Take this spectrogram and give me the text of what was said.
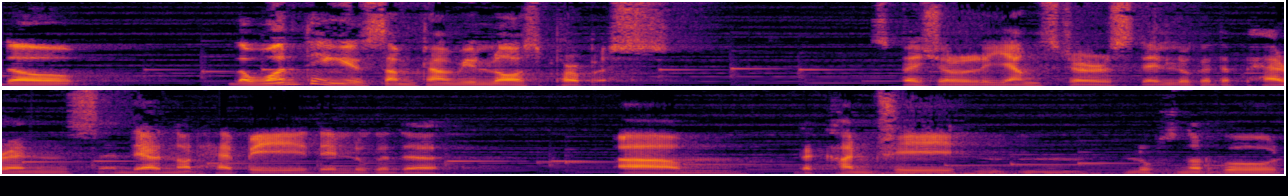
the the one thing is sometimes we lost purpose. Especially youngsters, they look at the parents and they are not happy. They look at the um, the country looks not good.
